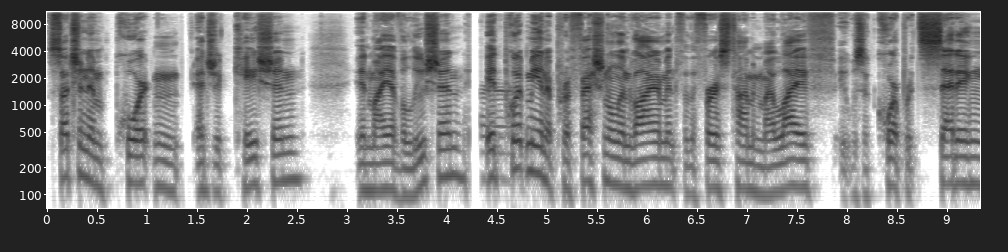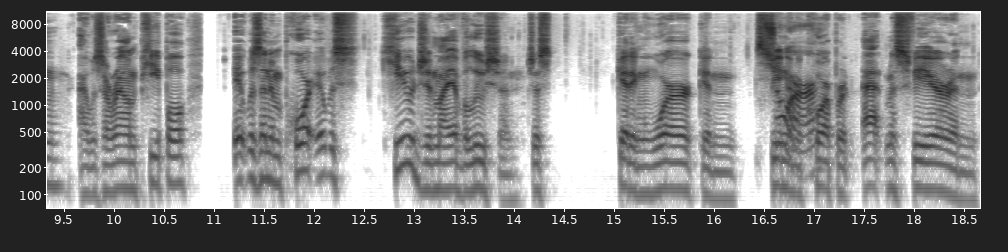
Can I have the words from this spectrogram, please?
such an important education in my evolution. It uh-huh. put me in a professional environment for the first time in my life. It was a corporate setting. I was around people. It was an important, it was huge in my evolution, just getting work and being in a corporate atmosphere and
